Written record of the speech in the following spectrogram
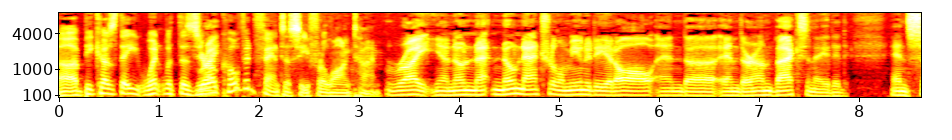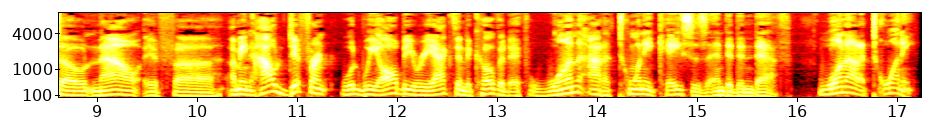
uh, because they went with the zero right. COVID fantasy for a long time. Right. Yeah. No. Na- no natural immunity at all, and uh, and they're unvaccinated. And so now, if uh, I mean, how different would we all be reacting to COVID if one out of twenty cases ended in death? One out of twenty.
